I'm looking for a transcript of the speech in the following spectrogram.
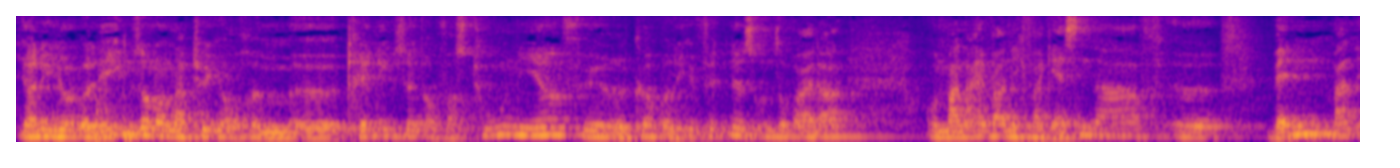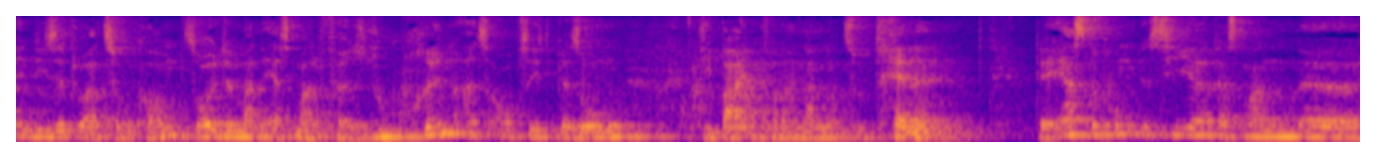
Ja, nicht nur überlegen, sondern natürlich auch im äh, Training sind, auch was tun hier für ihre körperliche Fitness und so weiter. Und man einfach nicht vergessen darf, äh, wenn man in die Situation kommt, sollte man erstmal versuchen, als Aufsichtsperson die beiden voneinander zu trennen. Der erste Punkt ist hier, dass man äh,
